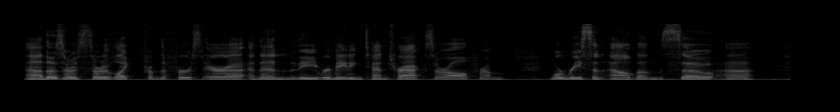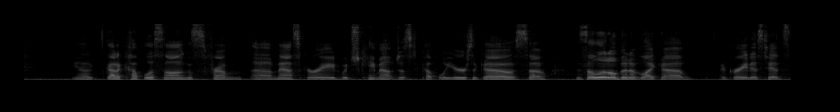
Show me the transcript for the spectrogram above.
Uh, those are sort of like from the first era, and then the remaining 10 tracks are all from more recent albums. So, uh, you know, it's got a couple of songs from uh, Masquerade, which came out just a couple years ago. So it's a little bit of like a, a greatest hits,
